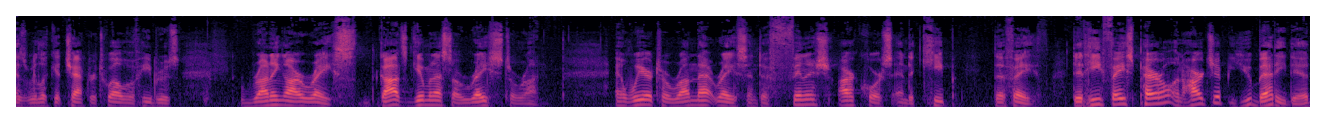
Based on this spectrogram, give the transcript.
as we look at chapter 12 of Hebrews, running our race. God's given us a race to run. And we are to run that race and to finish our course and to keep the faith. Did he face peril and hardship? You bet he did.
